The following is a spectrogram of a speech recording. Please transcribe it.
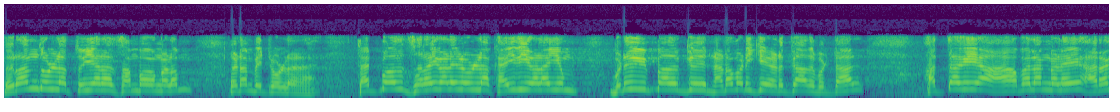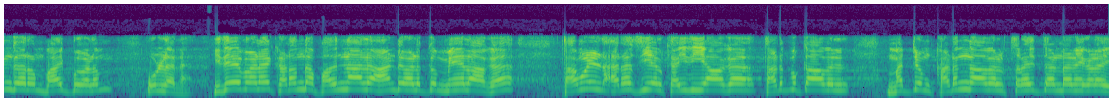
இறந்துள்ள துயர சம்பவங்களும் இடம்பெற்றுள்ளன. தற்போது சிறைகளில் உள்ள கைதிகளையும் விடுவிப்பதற்கு நடவடிக்கை எடுக்காது விட்டால் அத்தகைய அவலங்களே அரங்கேறும் வாய்ப்புகளும் உள்ளன. இதேவேளை கடந்த பதினாலு ஆண்டுகளுக்கு மேலாக தமிழ் அரசியல் கைதியாக தடுப்பு காவல் மற்றும் கடுங்காவல் சிறை தண்டனைகளை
